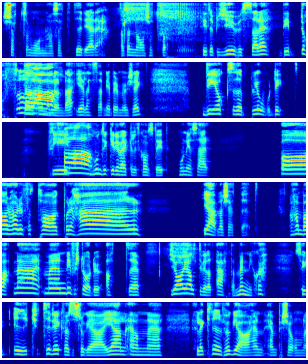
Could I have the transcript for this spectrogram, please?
kött som hon har sett tidigare. Alltså någon köttsort. Det är typ ljusare, det doftar Åh! annorlunda. Jag är ledsen, jag ber om ursäkt. Det är också typ blodigt. Det Fan. hon tycker det verkar lite konstigt. Hon är så här, var har du fått tag på det här jävla köttet? Och han bara, nej men det förstår du att eh, jag har ju alltid velat äta människa. Så i, tidigare kväll så slog jag ihjäl en, eh, eller knivhögg jag en, en person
